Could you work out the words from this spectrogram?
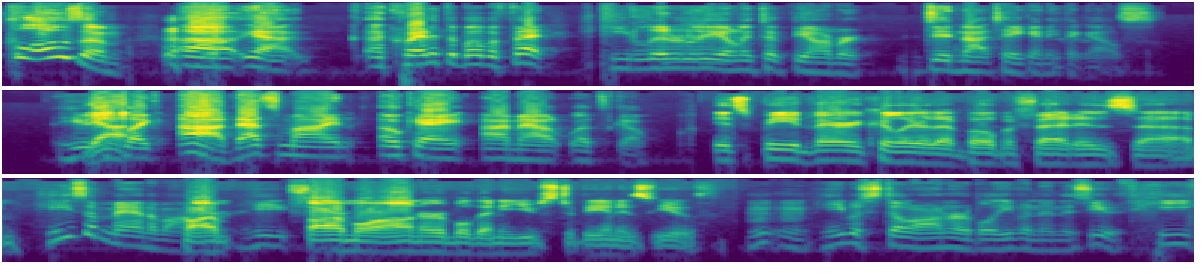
close them. Uh, yeah, a credit to Boba Fett. He literally only took the armor, did not take anything else. He was Yeah. just like, ah, that's mine. Okay, I'm out. Let's go. It's being very clear that Boba Fett is um, He's a man of honor. far He far more honorable than he used to be in his youth. mm-mm, he was still honorable even in his youth. He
